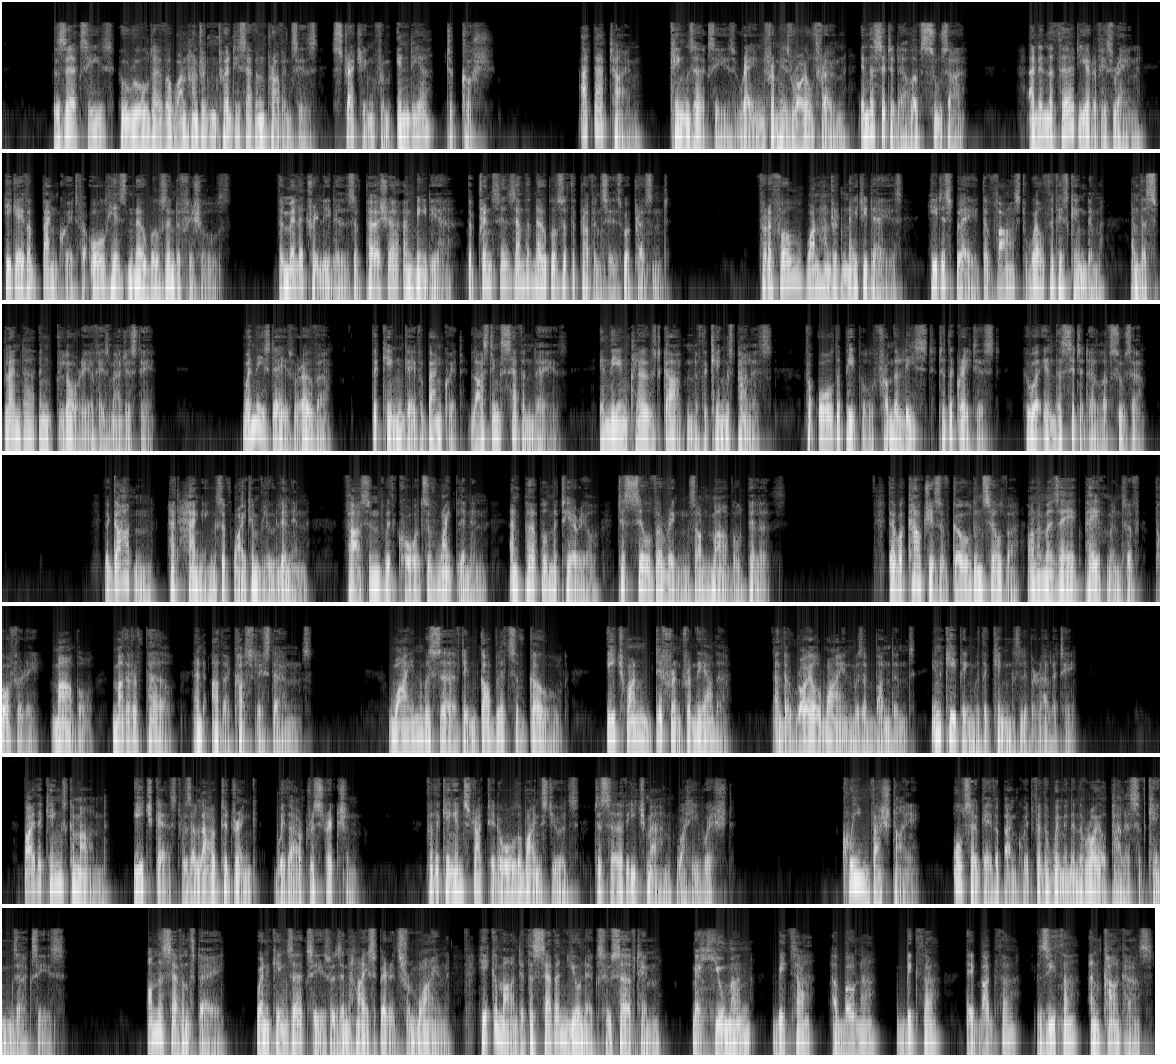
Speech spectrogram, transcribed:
The Xerxes who ruled over 127 provinces stretching from India to Cush. At that time, King Xerxes reigned from his royal throne in the citadel of Susa. And in the third year of his reign, he gave a banquet for all his nobles and officials. The military leaders of Persia and Media, the princes and the nobles of the provinces were present. For a full 180 days he displayed the vast wealth of his kingdom and the splendor and glory of his majesty. When these days were over, the king gave a banquet lasting seven days in the enclosed garden of the king's palace for all the people from the least to the greatest who were in the citadel of Susa. The garden had hangings of white and blue linen, fastened with cords of white linen and purple material to silver rings on marble pillars. There were couches of gold and silver on a mosaic pavement of porphyry, marble, mother of pearl, and other costly stones. Wine was served in goblets of gold, each one different from the other, and the royal wine was abundant, in keeping with the king's liberality. By the king's command, each guest was allowed to drink without restriction. For the king instructed all the wine stewards to serve each man what he wished. Queen Vashti also gave a banquet for the women in the royal palace of King Xerxes. On the seventh day, when King Xerxes was in high spirits from wine, he commanded the seven eunuchs who served him, Mehuman, Biztha, Harbona, Bigtha, Abagtha, Zethar, and Carkas,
